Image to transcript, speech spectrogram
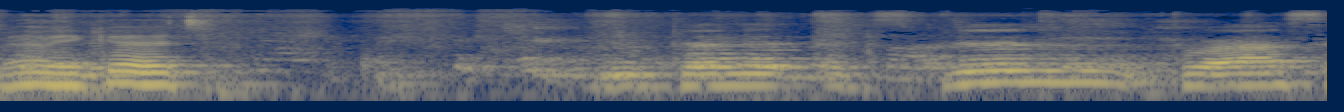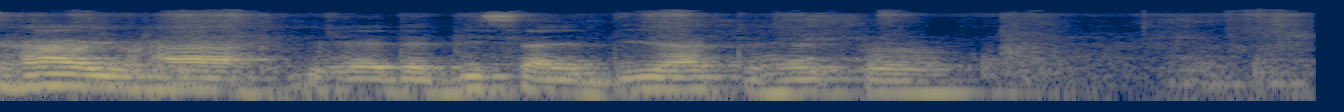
Very good. You can explain to us how you have you had this idea to help uh,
